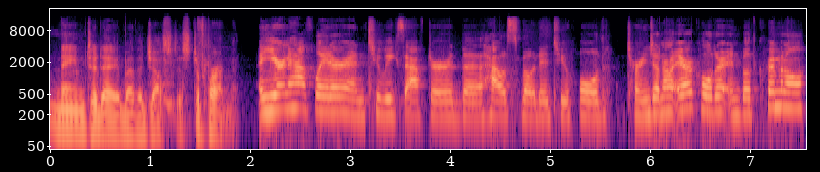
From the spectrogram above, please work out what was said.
named today by the Justice Department. A year and a half later, and two weeks after the House voted to hold Attorney General Eric Holder in both criminal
